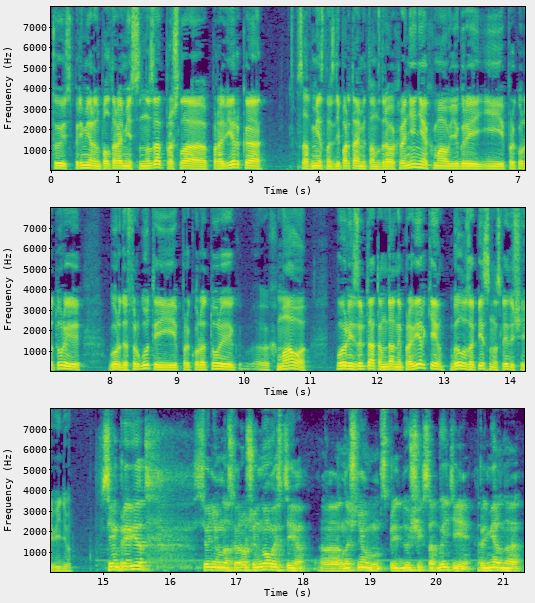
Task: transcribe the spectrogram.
то есть примерно полтора месяца назад прошла проверка совместно с Департаментом здравоохранения ХМАО Югры и прокуратурой города Сургут и прокуратурой э, ХМАО. По результатам данной проверки было записано следующее видео. Всем привет! Сегодня у нас хорошие новости. Э, начнем с предыдущих событий. Примерно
